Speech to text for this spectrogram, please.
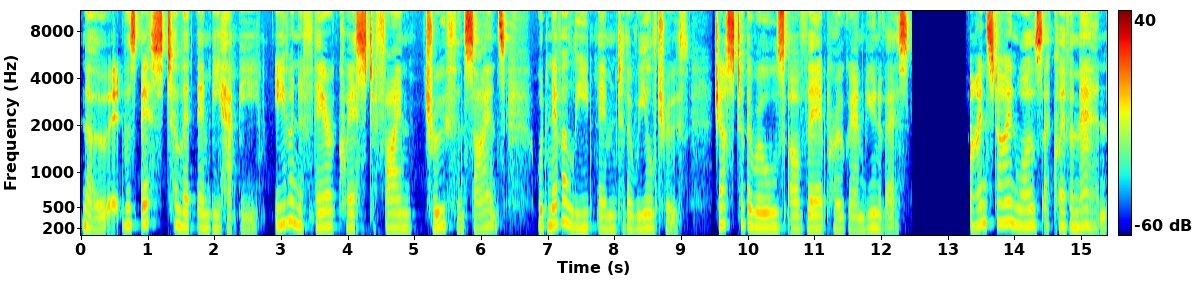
No, it was best to let them be happy, even if their quest to find truth and science would never lead them to the real truth, just to the rules of their programmed universe. Einstein was a clever man,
